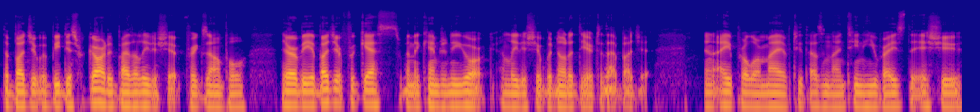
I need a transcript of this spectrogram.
The budget would be disregarded by the leadership. For example, there would be a budget for guests when they came to New York, and leadership would not adhere to that budget. In April or May of 2019, he raised the issue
